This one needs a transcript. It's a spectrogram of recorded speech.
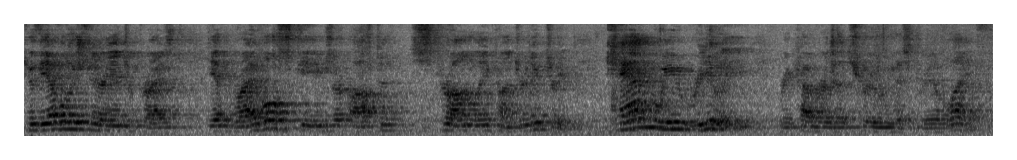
to the evolutionary enterprise, yet rival schemes are often strongly contradictory. Can we really recover the true history of life?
